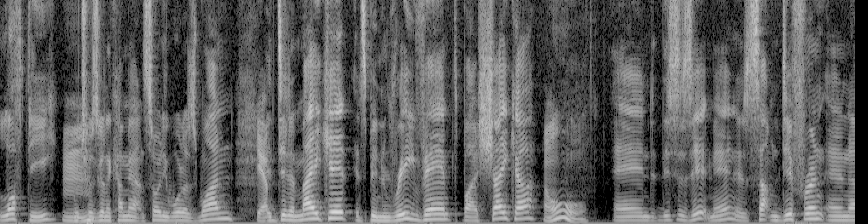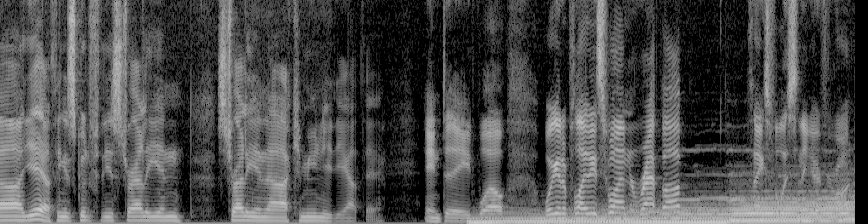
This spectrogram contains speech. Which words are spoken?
Lofty, which Mhm. was going to come out in Salty Waters One. Yep. It didn't make it. It's been revamped by Shaker. Oh. And this is it, man. It's something different, and uh, yeah, I think it's good for the Australian Australian uh, community out there. Indeed. Well, we're going to play this one and wrap up. Thanks for listening, everyone,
